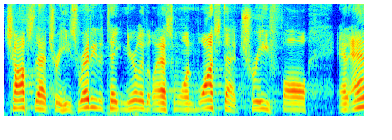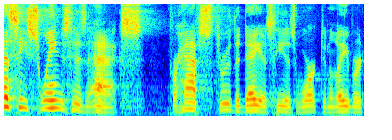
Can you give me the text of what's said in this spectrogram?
chops that tree, he's ready to take nearly the last one, watch that tree fall. And as he swings his axe, perhaps through the day as he has worked and labored,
